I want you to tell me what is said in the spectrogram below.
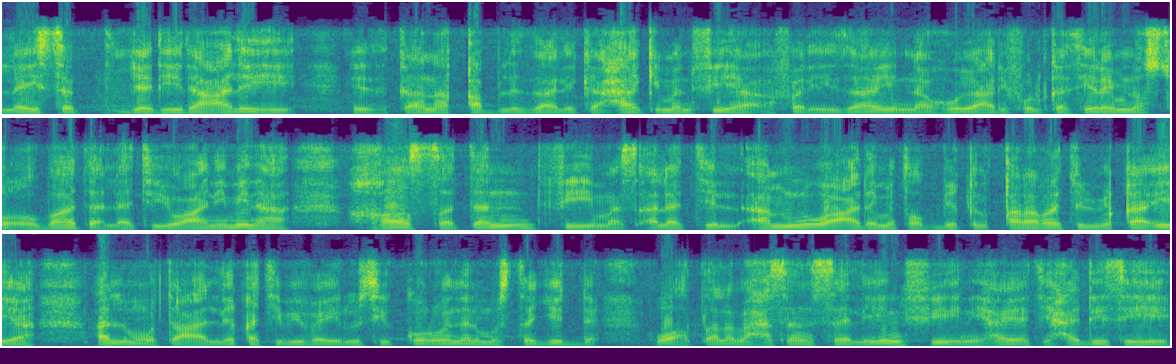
ليست جديدة عليه. إذ كان قبل ذلك حاكما فيها فلذا إنه يعرف الكثير من الصعوبات التي يعاني منها خاصة في مسألة الأمن وعدم تطبيق القرارات الوقائية المتعلقة بفيروس كورونا المستجد. وطلب حسن سليم في نهاية حديثه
